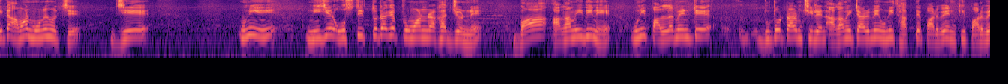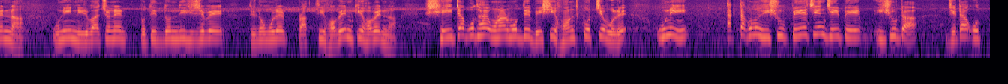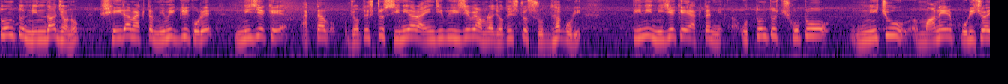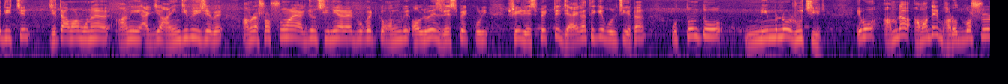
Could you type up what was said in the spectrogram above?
এটা আমার মনে হচ্ছে যে উনি নিজের অস্তিত্বটাকে প্রমাণ রাখার জন্যে বা আগামী দিনে উনি পার্লামেন্টে দুটো টার্ম ছিলেন, আগামী টার্মে উনি থাকতে পারবেন কি পারবেন না, উনি নির্বাচনের প্রতিদ্বন্দ্বী হিসেবে তৃণমূলের প্রার্থী হবেন কি হবেন না, সেইটা বোধহয় ওনার মধ্যে বেশি হন্ট করছে বলে উনি একটা কোনো ইস্যু পেয়েছেন যেই পে, ইস্যুটা যেটা অত্যন্ত নিন্দাজনক, সেইরাম একটা মিমিক্রি করে নিজেকে একটা যথেষ্ট সিনিয়র আইনজীবী হিসেবে আমরা যথেষ্ট শ্রদ্ধা করি তিনি নিজেকে একটা অত্যন্ত ছোট, নিচু মানের পরিচয় দিচ্ছেন, যেটা আমার মনে হয় আমি একজন আইনজীবী হিসেবে আমরা সবসময় একজন সিনিয়র অ্যাডভোকেটকে অলওয়েজ রেসপেক্ট করি। সেই রেসপেক্টের জায়গা থেকে বলছি, এটা অত্যন্ত নিম্ন রুচির। এবং আমরা, আমাদের ভারতবর্ষর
